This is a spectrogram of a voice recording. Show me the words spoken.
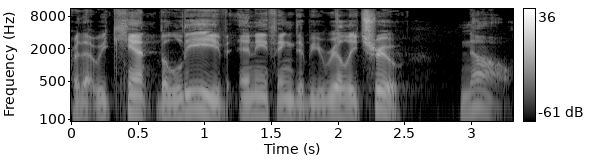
or that we can't believe anything to be really true? No.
